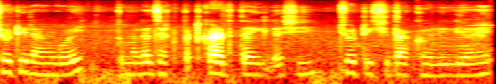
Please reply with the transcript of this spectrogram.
छोटी रांगोळी. तुम्हाला झटपट काढता येईल अशी छोटीशी दाखवलेली आहे.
